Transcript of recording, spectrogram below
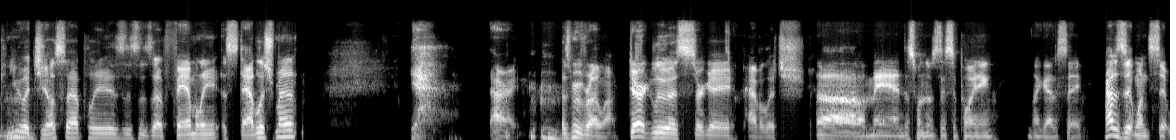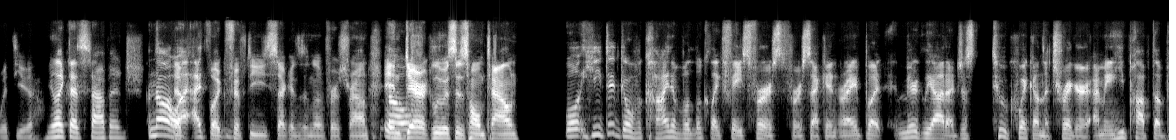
Can you mhm. adjust that, please? This is a family establishment. Yeah. All right. Let's move right along. Derek Lewis, Sergey Pavlich. oh man, this one was disappointing. I gotta say. How does it one sit with you? You like that stoppage? No, I, I like 50 seconds in the first round No. in Derek Lewis's hometown. Well, he did go kind of what looked like face first for a second, right? But Miragliotta just too quick on the trigger. I mean, he popped up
